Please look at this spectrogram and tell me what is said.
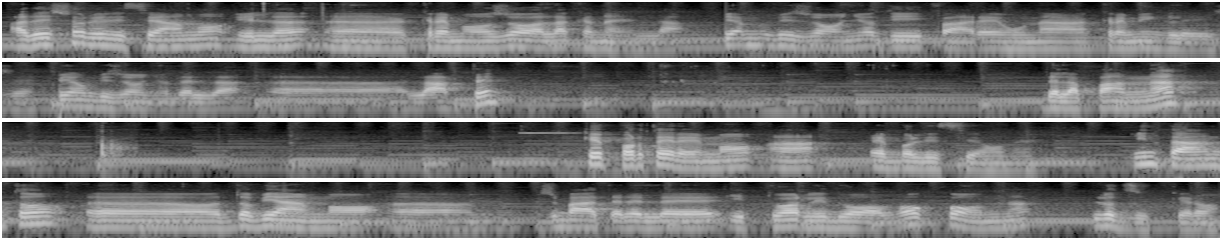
Adesso realizziamo il eh, cremoso alla cannella. Abbiamo bisogno di fare una crema inglese. Abbiamo bisogno del eh, latte, della panna che porteremo a ebollizione. Intanto eh, dobbiamo eh, sbattere le, i tuorli d'uovo con lo zucchero.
